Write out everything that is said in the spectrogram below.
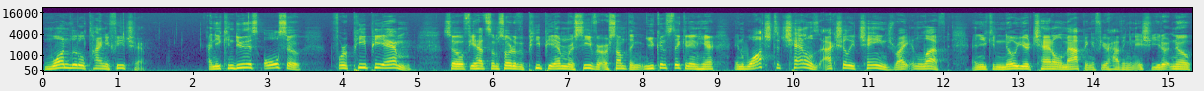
one little tiny feature. And you can do this also for PPM. So if you had some sort of a PPM receiver or something, you can stick it in here and watch the channels actually change right and left. And you can know your channel mapping if you're having an issue. You don't know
